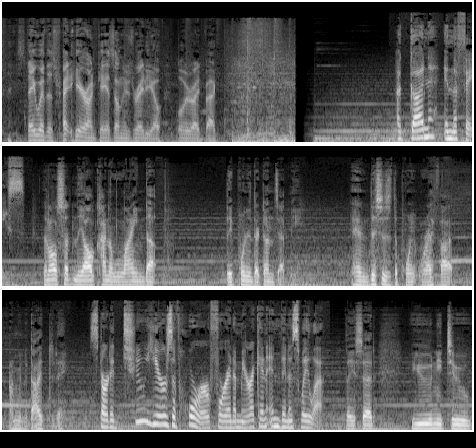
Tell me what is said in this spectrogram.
Stay with us right here on KSL News Radio. We'll be right back. A gun in the face. Then all of a sudden, they all kind of lined up. They pointed their guns at me. And this is the point where I thought, I'm going to die today. Started two years of horror for an American in Venezuela. They said, You need to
